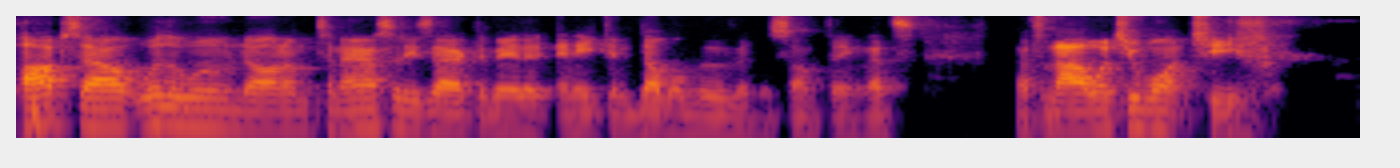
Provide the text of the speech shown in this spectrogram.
pops out with a wound on him. Tenacity's activated, and he can double move into something. That's that's not what you want, Chief.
